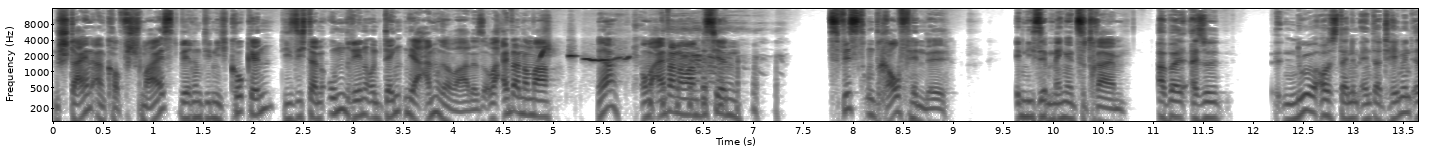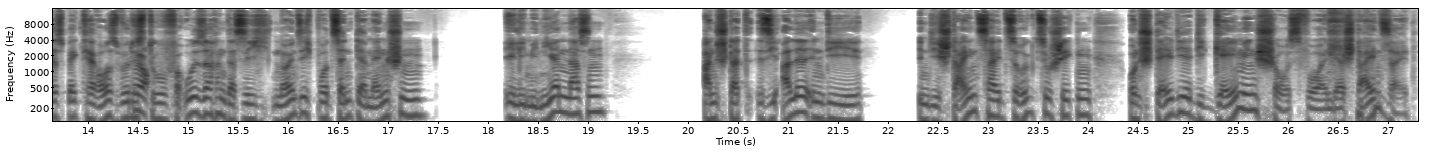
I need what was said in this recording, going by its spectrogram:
einen Stein an den Kopf schmeißt, während die nicht gucken, die sich dann umdrehen und denken, der andere war das. Aber einfach nochmal, ja, um einfach nochmal ein bisschen Zwist und Draufhändel in diese Menge zu treiben. Aber also nur aus deinem Entertainment-Aspekt heraus würdest Ja. du verursachen, dass sich 90 Prozent der Menschen eliminieren lassen, anstatt sie alle in die, in die Steinzeit zurückzuschicken und stell dir die Gaming-Shows vor in der Steinzeit.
